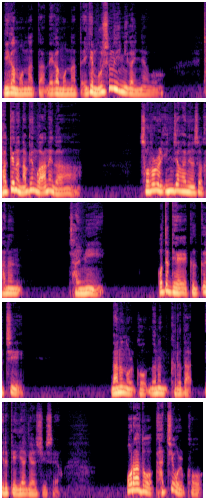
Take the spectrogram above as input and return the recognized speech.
네가 못났다, 내가 못났다. 이게 무슨 의미가 있냐고. 작게는 남편과 아내가 서로를 인정하면서 가는 삶이 어떻게 그 끝이 나는 옳고 너는 그르다 이렇게 이야기할 수 있어요. 오라도 같이 옳고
